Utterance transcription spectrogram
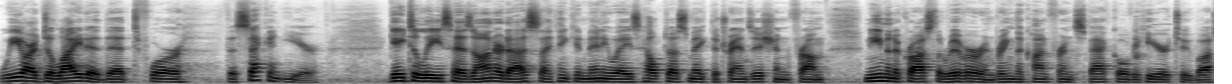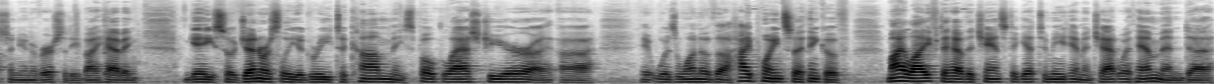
we are delighted that for the second year, Gay Talese has honored us, I think in many ways helped us make the transition from Nieman across the river and bring the conference back over here to Boston University by having Gay so generously agree to come. He spoke last year. Uh, uh, it was one of the high points, I think, of my life to have the chance to get to meet him and chat with him. And uh,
